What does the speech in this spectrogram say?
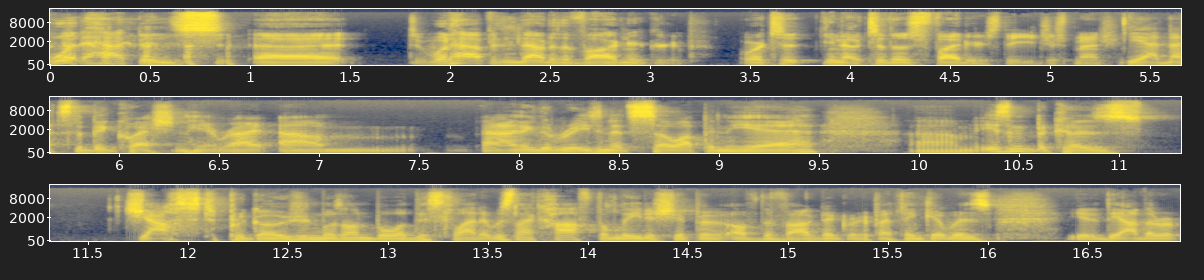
what happens uh, what happens now to the Wagner Group or to you know to those fighters that you just mentioned? Yeah, that's the big question here, right? Um, and I think the reason it's so up in the air um, isn't because just Prigozhin was on board this flight. It was like half the leadership of, of the Wagner Group. I think it was you know, the other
